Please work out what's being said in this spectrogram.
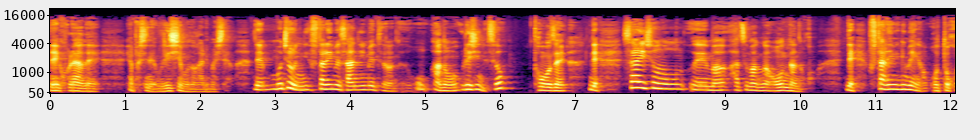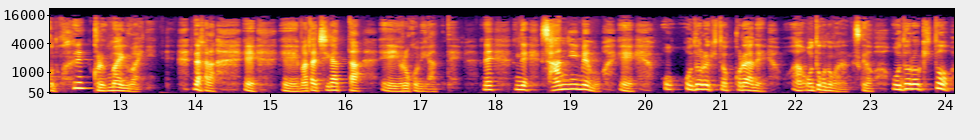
ね、これはね、やっぱしね、嬉しいものがありましたよ。で、もちろん、二人目、三人目ってのは、あの、嬉しいんですよ。当然。で、最初の、えー、ま、初孫が女の子。で、二人目が男の子ね。これうまい具合に。だから、えーえー、また違った、え、喜びがあって。ね。で、三人目も、えー、驚きと、これはね、男の子なんですけど、驚きと、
